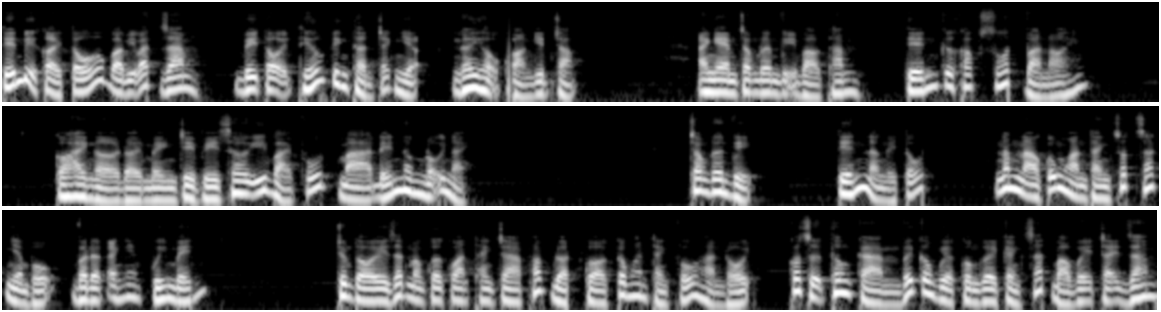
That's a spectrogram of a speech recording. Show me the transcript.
Tiến bị khởi tố và bị bắt giam vì tội thiếu tinh thần trách nhiệm, gây hậu quả nghiêm trọng. Anh em trong đơn vị vào thăm, Tiến cứ khóc suốt và nói có ai ngờ đời mình chỉ vì sơ ý vài phút mà đến nông nỗi này. Trong đơn vị, Tiến là người tốt, năm nào cũng hoàn thành xuất sắc nhiệm vụ và được anh em quý mến. Chúng tôi rất mong cơ quan thanh tra pháp luật của Công an thành phố Hà Nội có sự thông cảm với công việc của người cảnh sát bảo vệ trại giam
